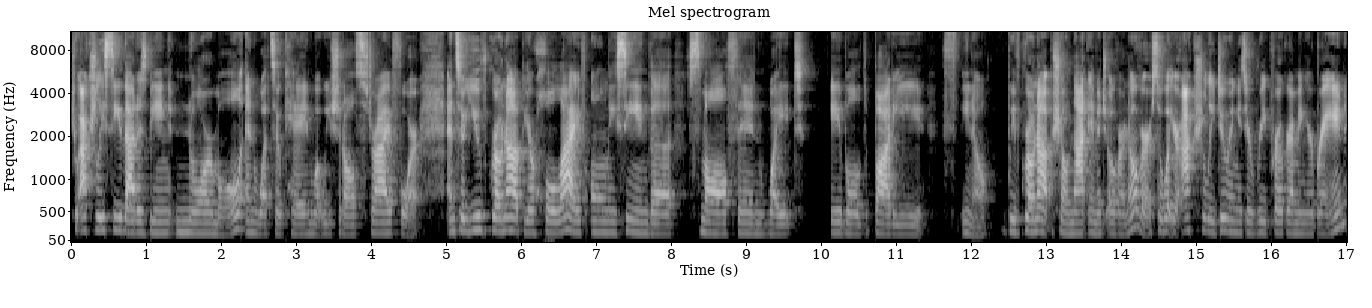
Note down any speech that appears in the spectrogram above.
to actually see that as being normal and what's okay and what we should all strive for. And so you've grown up your whole life only seeing the small, thin, white, abled body, you know, we've grown up shown that image over and over. So what you're actually doing is you're reprogramming your brain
